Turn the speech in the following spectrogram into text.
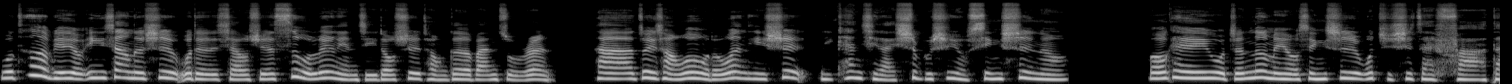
我特别有印象的是，我的小学四五六年级都是同个班主任。他最常问我的问题是：“你看起来是不是有心事呢？”OK，我真的没有心事，我只是在发呆。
